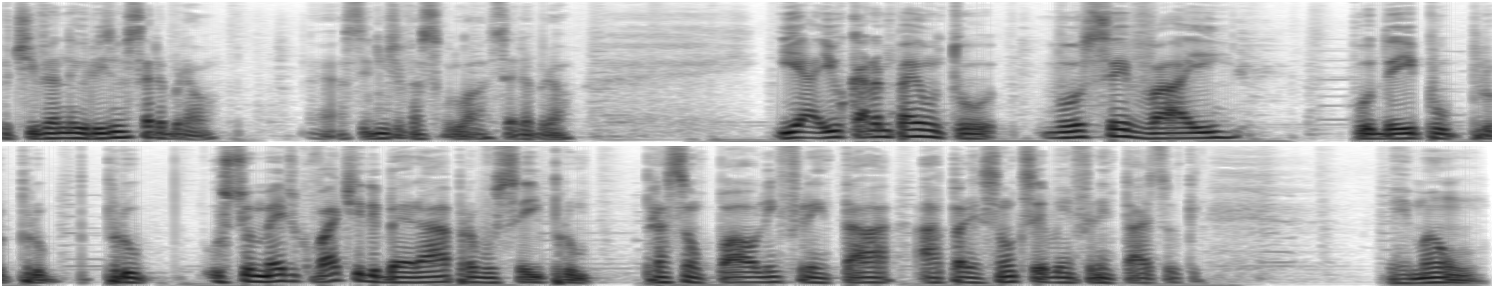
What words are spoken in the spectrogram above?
Eu tive aneurisma cerebral. né, acidente vascular cerebral. E aí o cara me perguntou: você vai poder ir pro. pro, pro, pro- o seu médico vai te liberar pra você ir pro, pra São Paulo enfrentar a pressão que você vai enfrentar, isso aqui. Meu irmão,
